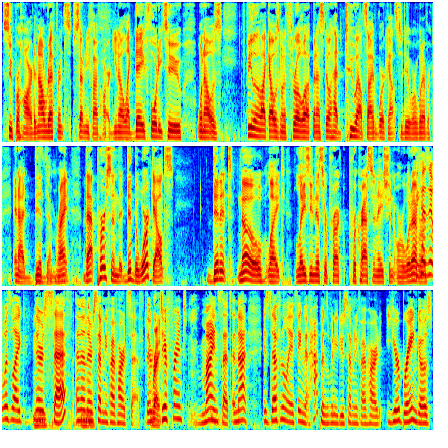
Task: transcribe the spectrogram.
super hard, and I'll reference 75 hard. You know, like day 42 when I was feeling like I was going to throw up and I still had two outside workouts to do or whatever, and I did them, right? That person that did the workouts didn't know like laziness or pro- procrastination or whatever. Because it was like there's Seth and then there's 75 hard Seth. They're Mm-hmm. Right. different mindsets. And that is definitely a thing that happens when you do 75 hard. Your brain goes,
